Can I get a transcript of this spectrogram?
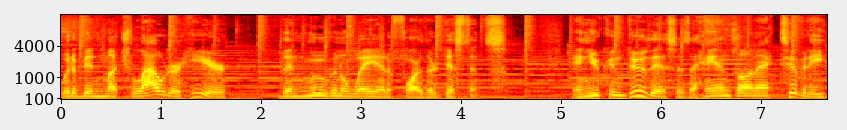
would have been much louder here than moving away at a farther distance. And you can do this as a hands-on activity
